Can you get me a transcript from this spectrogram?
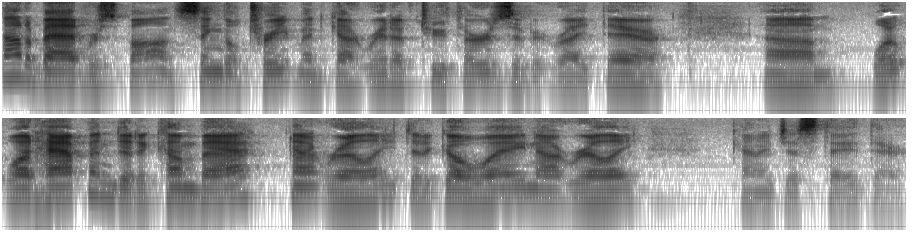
Not a bad response. Single treatment got rid of two thirds of it right there. Um, what, what happened? Did it come back? Not really. Did it go away? Not really kind of just stayed there.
